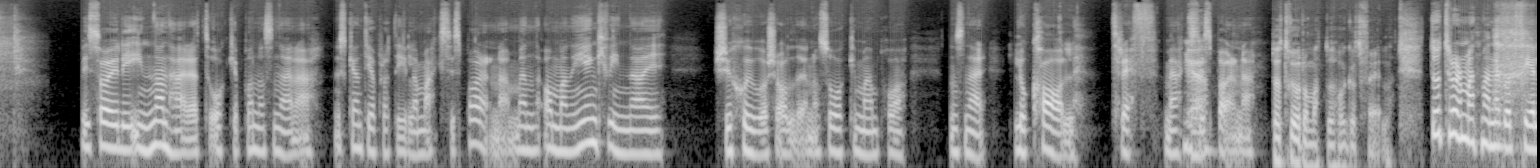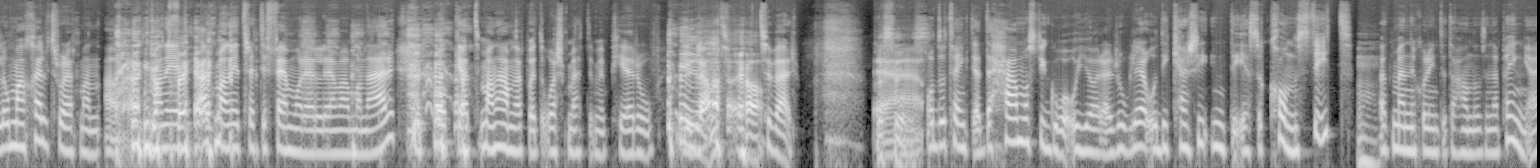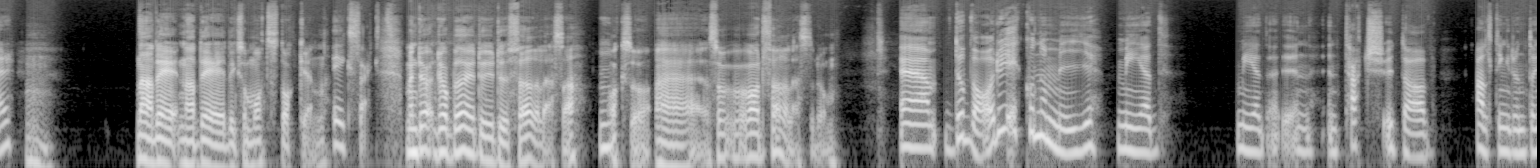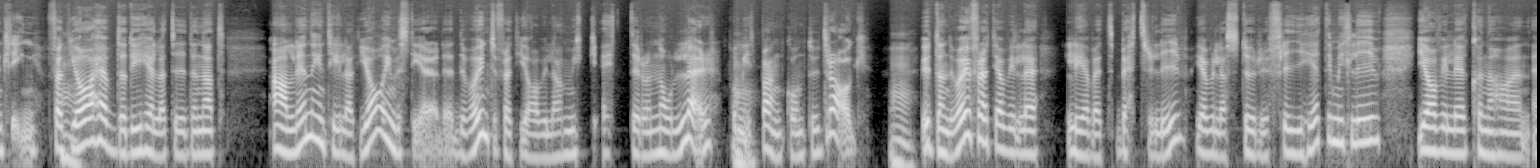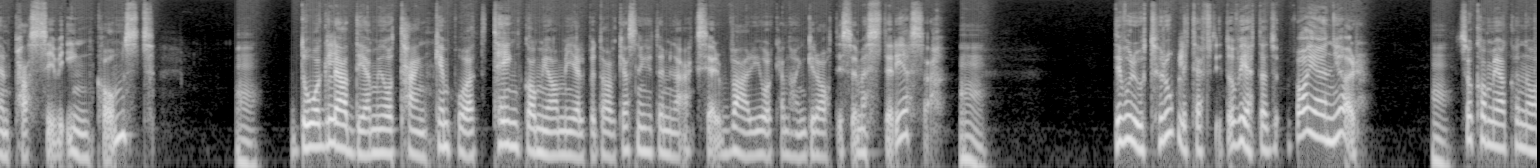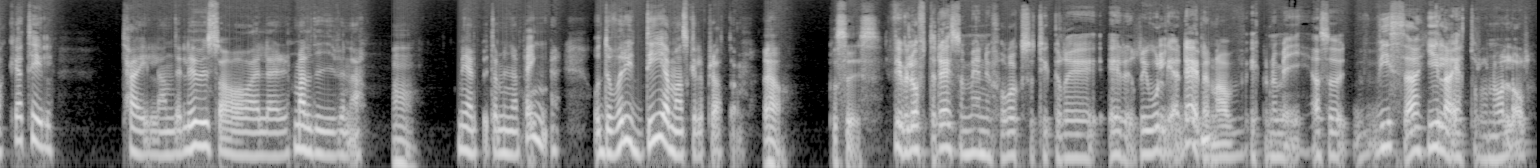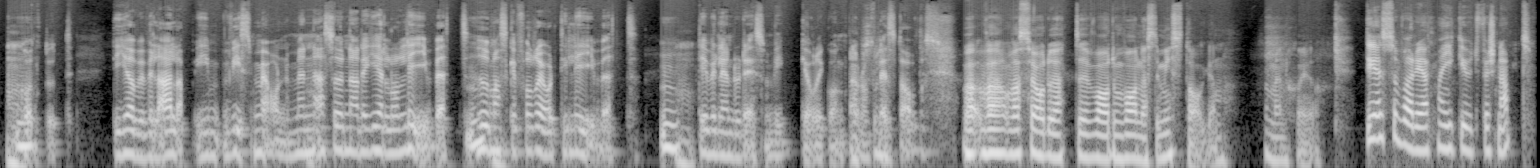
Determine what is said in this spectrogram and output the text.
Vi sa ju det innan här, att åka på någon sån här, nu ska inte jag prata illa om aktiespararna, men om man är en kvinna i 27-årsåldern och så åker man på någon sån här lokal träff med Ja. aktiespararna. Då tror de att du har gått fel. Då tror de att man har gått fel och man själv tror att man, att man, är, att man är 35 år äldre än vad man är. Och att man hamnar på ett årsmöte med PRO ibland, Ja, ja. tyvärr. Precis. Eh, och då tänkte jag att det här måste ju gå att göra roligare och det kanske inte är så konstigt Mm. att människor inte tar hand om sina pengar. Mm. När, det, när det är liksom måttstocken. Exakt. Men då, då började ju du föreläsa Mm. också. Eh, så vad föreläste du om? Eh, då var det ju ekonomi med, med en, en touch utav allting runt omkring. För att Mm. jag hävdade ju hela tiden att anledningen till att jag investerade, det var ju inte för att jag ville ha mycket ettor och nollor på Mm. mitt bankkontoutdrag. Mm. Utan det var ju för att jag ville leva ett bättre liv. Jag ville ha större frihet i mitt liv. Jag ville kunna ha en, en passiv inkomst. Mm. Då gladde jag mig åt tanken på att tänk om jag med hjälp av avkastning av mina aktier varje år kan ha en gratis semesterresa. Mm. Det vore otroligt häftigt att veta att vad jag än gör Mm. så kommer jag kunna åka till Thailand, eller USA eller Maldiverna Mm. med hjälp av mina pengar. Och då var det ju det man skulle prata om. Ja, precis. Det är väl ofta det som människor också tycker är, är den roliga delen av ekonomi. Alltså, vissa gillar ettor och nollor på Mm. kontot. Det gör vi väl alla i viss mån. Men alltså när det gäller livet, Mm. hur man ska få råd till livet. Mm. Det är väl ändå det som vi går igång på Absolut. de flesta av oss. Va, va, vad såg du att det var de vanligaste misstagen som människor gör? Dels så var det att man gick ut för snabbt.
